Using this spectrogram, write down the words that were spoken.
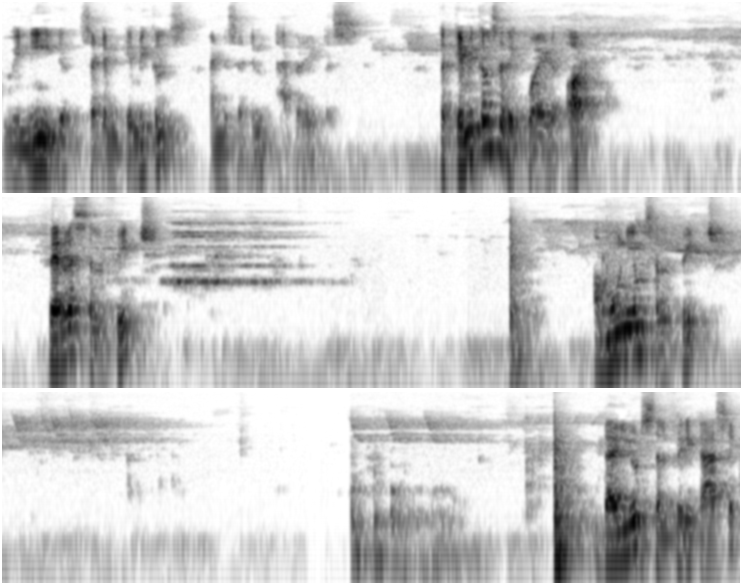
we need certain chemicals and certain apparatus. The chemicals required are ferrous sulfate, ammonium sulfate, dilute sulfuric acid,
